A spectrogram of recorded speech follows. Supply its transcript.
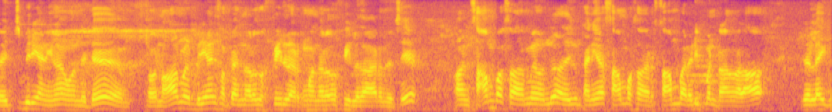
வெஜ் பிரியாணிலாம் வந்துட்டு ஒரு நார்மல் பிரியாணி சாப்பிட்டா அந்த அளவுக்கு ஃபீல் இருக்கும் அந்த அளவுக்கு ஃபீல் தான் இருந்துச்சு. அந்த சாம்பார் சாதமே வந்து அதுக்கு தனியாக சாம்பார் சாதம் சாம்பார் ரெடி பண்ணுறாங்களா இல்லை லைக்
